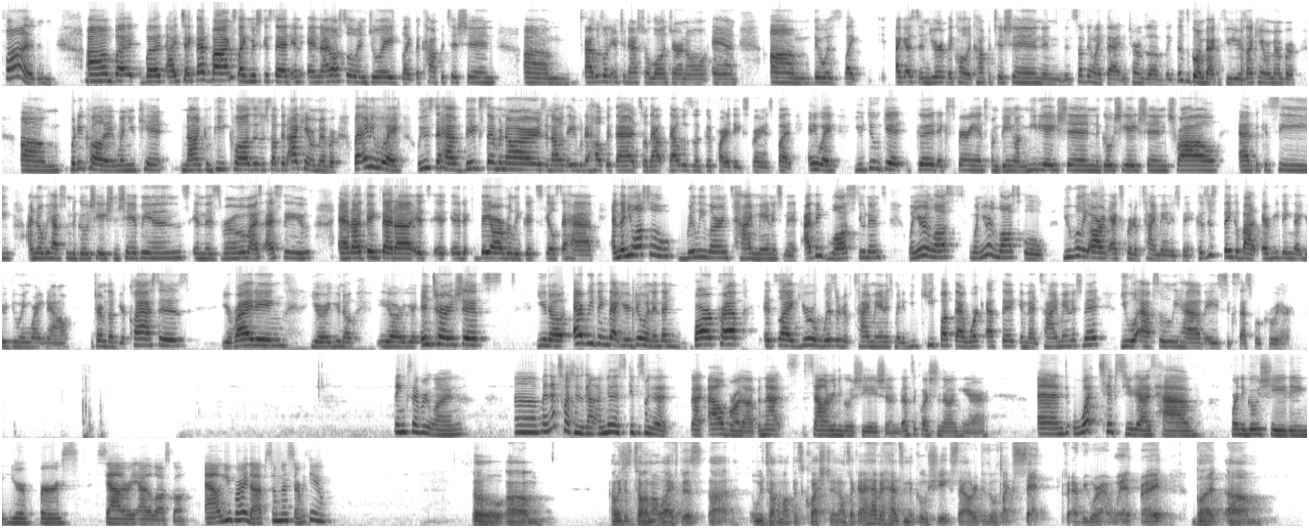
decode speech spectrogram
fun. Um, but but I checked that box, like Mishka said, and, and I also enjoyed like the competition. Um, I was on International Law Journal and um, there was like I guess in Europe they call it competition and, and, something like that in terms of like this is going back a few years. I can't remember. Um, what do you call it when you can't non-compete clauses or something. I can't remember. But anyway, we used to have big seminars and I was able to help with that. So that that was a good part of the experience. But anyway, you do get good experience from being on mediation, negotiation, trial, advocacy. I know we have some negotiation champions in this room. I, I see you, and I think that uh, it's it, it, they are really good skills to have. And then you also really learn time management. I think law students, when you're in law when you're in law school, you really are an expert of time management because just think about everything that you're doing right now in terms of your classes your writing your you know your your internships you know everything that you're doing. And then bar prep it's like you're a wizard of time management. If you keep up that work ethic and that time management you will absolutely have a successful career. Thanks everyone. Um, my next question is gonna i'm gonna skip this one that that Al brought up, and that's salary negotiation. That's a question on here. And what tips do you guys have for negotiating your first salary out of law school? Al, you brought it up, so I'm going to start with you. So um, I was just telling my wife this. Uh, we were talking about this question. I was like, I haven't had to negotiate salary because it was like set for everywhere I went, right? But um,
